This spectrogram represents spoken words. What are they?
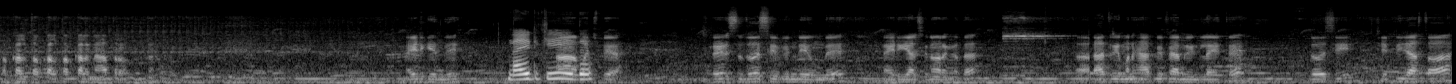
తొక్కాలి తొక్కాలి తొక్కాలని ఆత్రం. నైట్కి ఏంది? నైట్కి ఫ్రెండ్స్ దోశ పిండి ఉంది. నైట్కి వెళ్ళి శనివారం కదా. ఆ, రాత్రికి మన హ్యాపీ ఫ్యామిలీ ఇంట్లో అయితే దోశ చట్నీ చేస్తావా?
